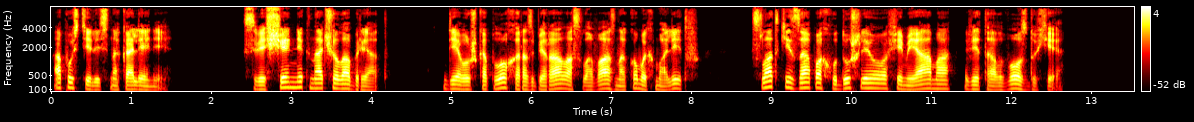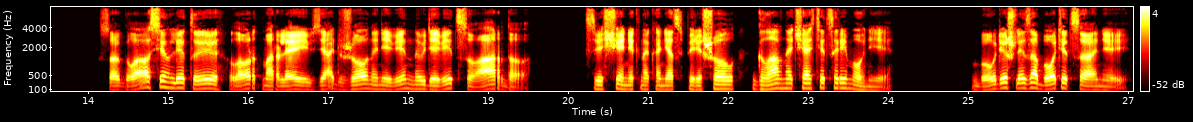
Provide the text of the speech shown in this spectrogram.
опустились на колени. Священник начал обряд. Девушка плохо разбирала слова знакомых молитв. Сладкий запах удушливого фимиама витал в воздухе. «Согласен ли ты, лорд Марлей, взять в жены невинную девицу Ардо?» Священник наконец перешел к главной части церемонии. «Будешь ли заботиться о ней,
